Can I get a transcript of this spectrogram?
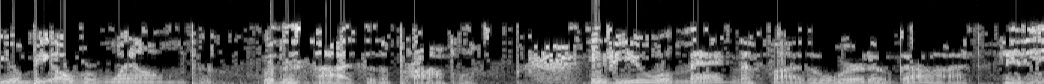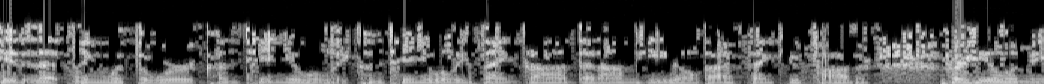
you'll be overwhelmed with the size of the problem. If you will magnify the Word of God and hit that thing with the Word continually, continually thank God that I'm healed. I thank you, Father, for healing me.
